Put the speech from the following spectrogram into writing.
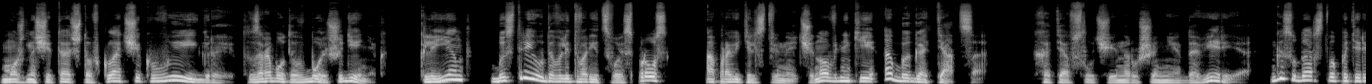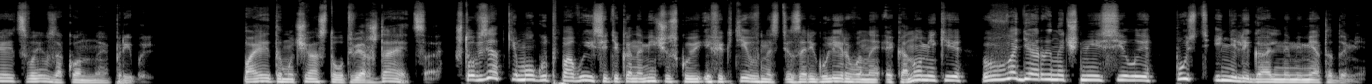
Можно считать, что вкладчик выиграет, заработав больше денег. Клиент быстрее удовлетворит свой спрос, а правительственные чиновники обогатятся. Хотя в случае нарушения доверия государство потеряет свою законную прибыль. Поэтому часто утверждается, что взятки могут повысить экономическую эффективность зарегулированной экономики, вводя рыночные силы, пусть и нелегальными методами.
